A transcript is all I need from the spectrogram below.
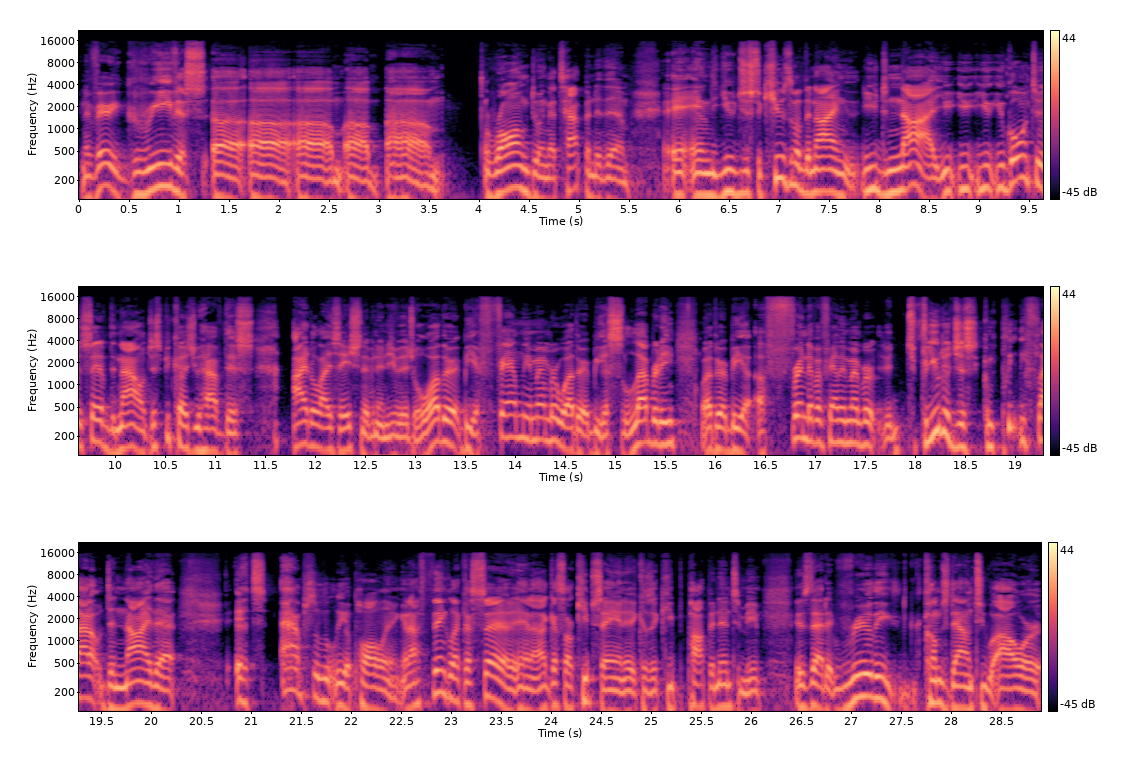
and a very grievous uh, uh, um, uh, um, wrongdoing that's happened to them and, and, you just accuse them of denying you deny you, you you go into a state of denial just because you have this idolization of an individual whether it be a family member whether it be a celebrity whether it be a, a friend of a family member for you to just completely flat out deny that it's absolutely appalling. And i think like i said and i guess i'll keep saying it because it keeps popping into me is that it really comes down to our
